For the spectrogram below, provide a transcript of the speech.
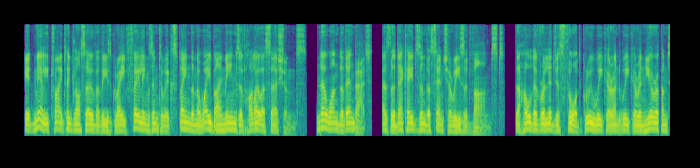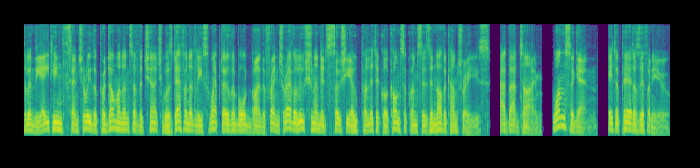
It merely tried to gloss over these grave failings and to explain them away by means of hollow assertions. No wonder then that, as the decades and the centuries advanced, the hold of religious thought grew weaker and weaker in Europe until in the 18th century the predominance of the church was definitely swept overboard by the French Revolution and its socio-political consequences in other countries. At that time, once again, it appeared as if a new,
